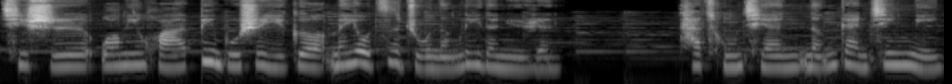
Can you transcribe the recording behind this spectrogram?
其实王明华并不是一个没有自主能力的女人。她从前能干精明，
